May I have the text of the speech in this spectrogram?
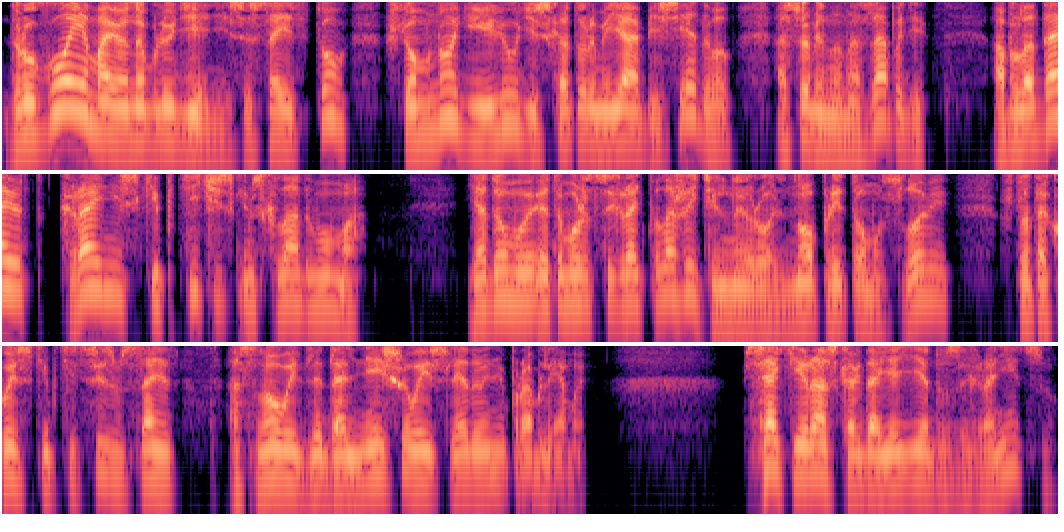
Другое мое наблюдение состоит в том, что многие люди, с которыми я беседовал, особенно на Западе, обладают крайне скептическим складом ума. Я думаю, это может сыграть положительную роль, но при том условии, что такой скептицизм станет основой для дальнейшего исследования проблемы. Всякий раз, когда я еду за границу,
